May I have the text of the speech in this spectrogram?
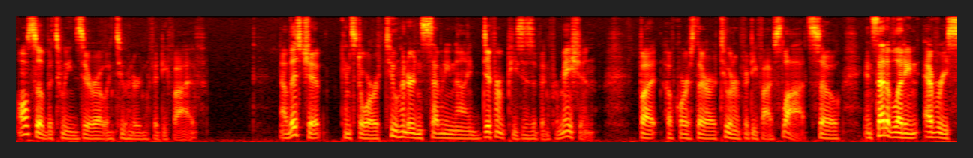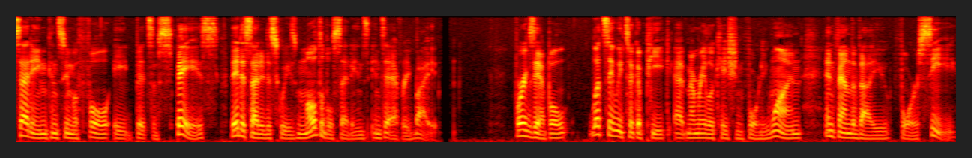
also between 0 and 255. Now this chip can store 279 different pieces of information, but of course there are 255 slots. So instead of letting every setting consume a full 8 bits of space, they decided to squeeze multiple settings into every byte. For example, let's say we took a peek at memory location 41 and found the value 4C.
